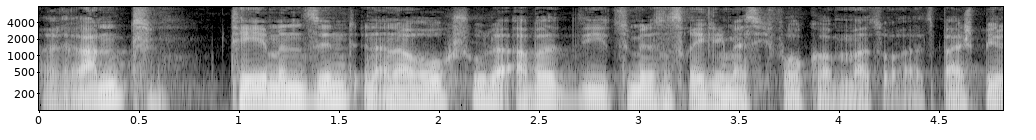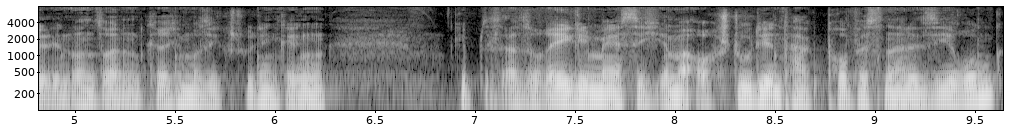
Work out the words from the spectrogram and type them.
Randthemen sind in einer Hochschule, aber die zumindest regelmäßig vorkommen. Also als Beispiel in unseren Kirchenmusikstudiengängen gibt es also regelmäßig immer auch Studientag Professionalisierung,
